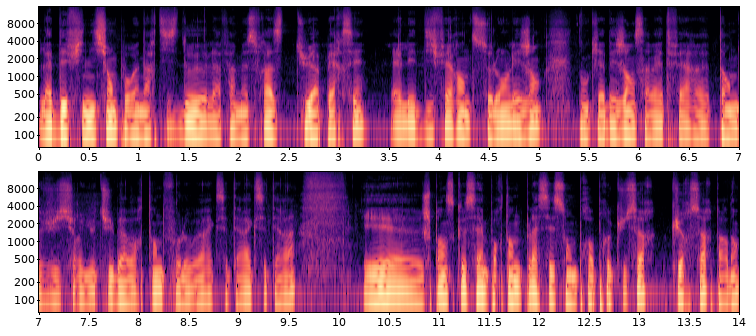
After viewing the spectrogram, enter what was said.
La définition pour un artiste de la fameuse phrase "tu as percé", elle est différente selon les gens. Donc il y a des gens, ça va être faire euh, tant de vues sur YouTube, avoir tant de followers, etc., etc. Et euh, je pense que c'est important de placer son propre curseur. curseur pardon.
